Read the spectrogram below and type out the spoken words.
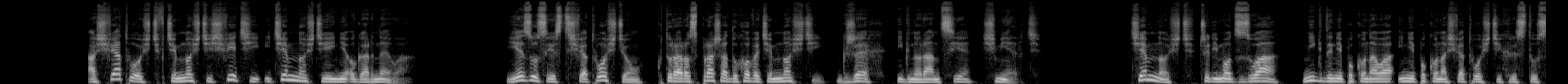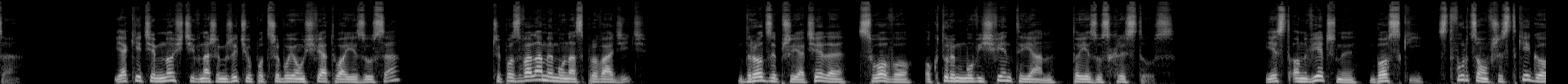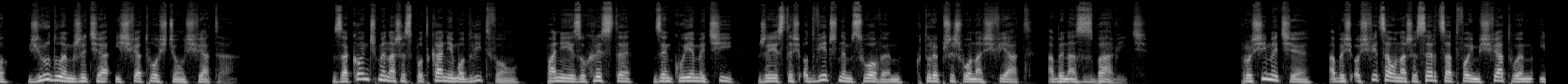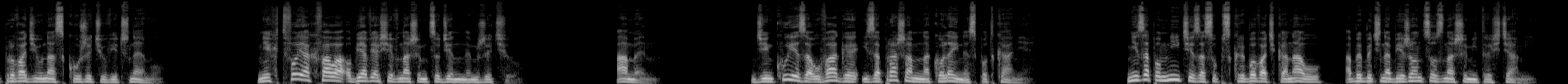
A światłość w ciemności świeci i ciemność jej nie ogarnęła. Jezus jest światłością, która rozprasza duchowe ciemności, grzech, ignorancję, śmierć. Ciemność, czyli moc zła, nigdy nie pokonała i nie pokona światłości Chrystusa. Jakie ciemności w naszym życiu potrzebują światła Jezusa? Czy pozwalamy Mu nas prowadzić? Drodzy przyjaciele, słowo, o którym mówi święty Jan, to Jezus Chrystus. Jest On wieczny, boski, stwórcą wszystkiego, źródłem życia i światłością świata. Zakończmy nasze spotkanie modlitwą. Panie Jezu Chryste, dziękujemy Ci, że jesteś odwiecznym Słowem, które przyszło na świat, aby nas zbawić. Prosimy Cię, abyś oświecał nasze serca Twoim światłem i prowadził nas ku życiu wiecznemu. Niech Twoja chwała objawia się w naszym codziennym życiu. Amen. Dziękuję za uwagę i zapraszam na kolejne spotkanie. Nie zapomnijcie zasubskrybować kanału, aby być na bieżąco z naszymi treściami.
